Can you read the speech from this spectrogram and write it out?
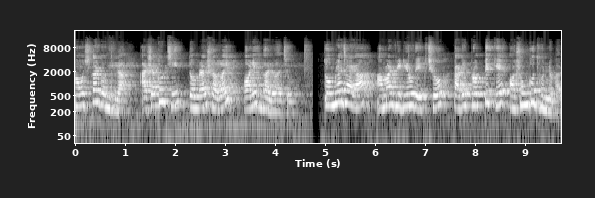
নমস্কার বন্ধুরা, আশা করছি তোমরা সবাই অনেক ভালো আছো। তোমরা যারা আমার ভিডিও দেখছ, তাদের প্রত্যেককে অসংখ্য ধন্যবাদ।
